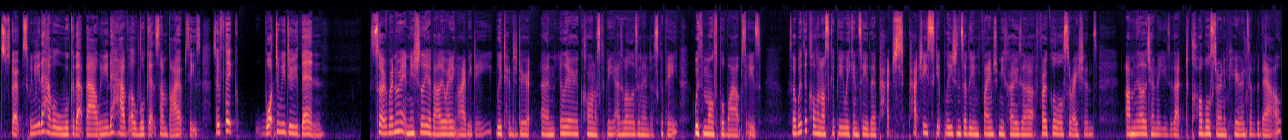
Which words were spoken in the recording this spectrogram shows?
scopes. We need to have a look at that bowel. We need to have a look at some biopsies. So, Flick, what do we do then? So, when we're initially evaluating IBD, we tend to do an ileocolonoscopy as well as an endoscopy with multiple biopsies. So, with the colonoscopy, we can see the patch, patchy skip lesions of the inflamed mucosa, focal ulcerations, um, and the other term they use is that cobblestone appearance of the bowel.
